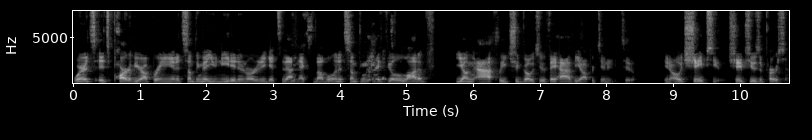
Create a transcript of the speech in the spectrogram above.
where it's it's part of your upbringing and it's something that you needed in order to get to that next level. And it's something that I feel a lot of young athletes should go to if they have the opportunity to. You know, it shapes you. It shapes you as a person.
